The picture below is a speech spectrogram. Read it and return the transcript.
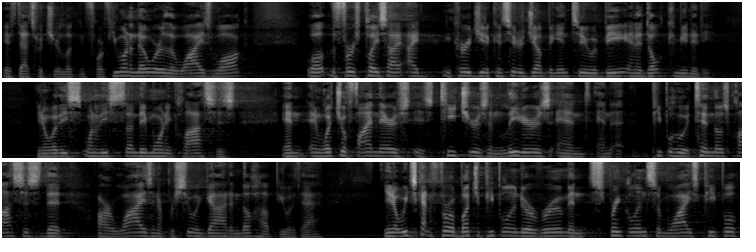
if that's what you're looking for. If you want to know where the wise walk, well, the first place I, would encourage you to consider jumping into would be an adult community. You know, one of these, one of these Sunday morning classes and, and what you'll find there is, is teachers and leaders and, and uh, people who attend those classes that are wise and are pursuing God, and they'll help you with that. You know, we just kind of throw a bunch of people into a room and sprinkle in some wise people,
